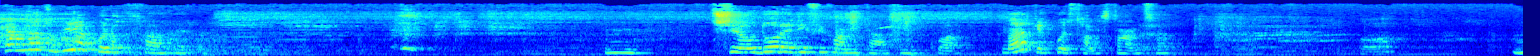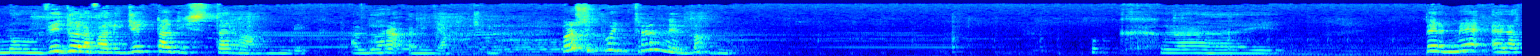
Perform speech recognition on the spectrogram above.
È andato via quell'affare. Mm, C'è odore di fantasmi qua. Non è che questa è la stanza. Non vedo la valigetta di Starhambic. Allora andiamo. Però si può entrare nel bagno. Ok. Per me è la...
